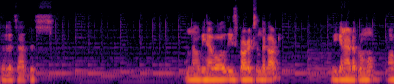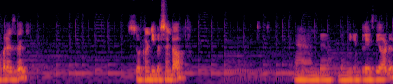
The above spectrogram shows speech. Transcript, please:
So let's add this. And now we have all these products in the cart. We can add a promo offer as well so 20% off. And uh, then we can place the order.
